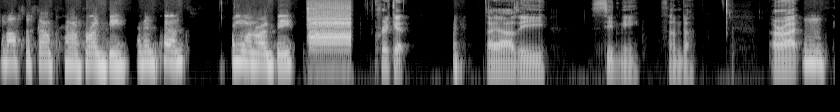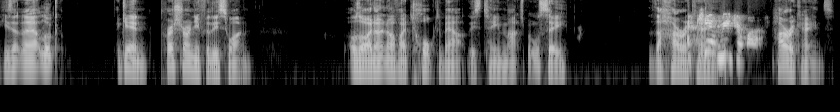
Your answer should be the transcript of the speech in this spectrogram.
It also sounds kind of rugby and intense. I'm on rugby. Cricket. They are the Sydney Thunder. All right. Mm. He's now look again. Pressure on you for this one. Although I don't know if I talked about this team much, but we'll see. The I can't read your mind. Hurricanes.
